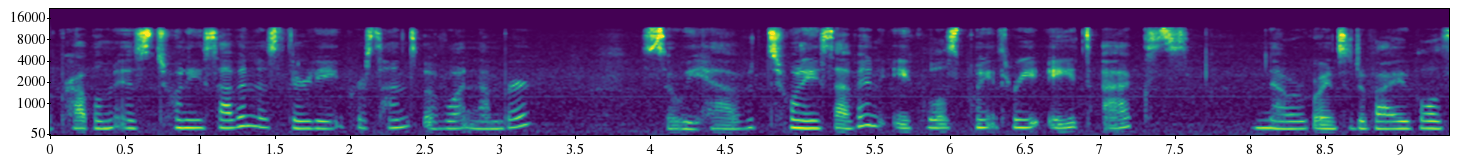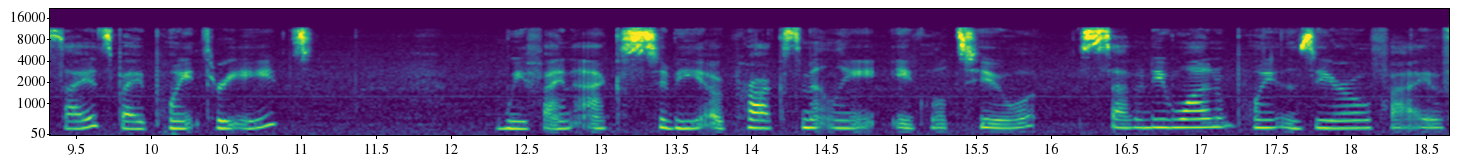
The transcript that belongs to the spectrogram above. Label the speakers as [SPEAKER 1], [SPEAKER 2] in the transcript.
[SPEAKER 1] Our problem is 27 is 38% of what number? So we have 27 equals 0.38x. Now we're going to divide both sides by 0.38. We find x to be approximately equal to 71.05.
